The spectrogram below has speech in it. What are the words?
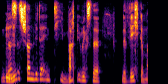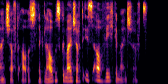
Und das mhm. ist schon wieder intim. Macht übrigens eine, eine Weggemeinschaft aus. Eine Glaubensgemeinschaft ist auch Weggemeinschaft.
